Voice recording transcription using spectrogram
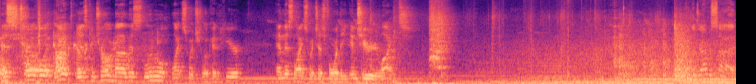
This 12 volt light is controlled by this little light switch located here, and this light switch is for the interior lights. On the driver's side,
